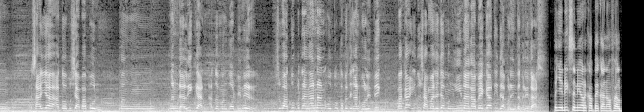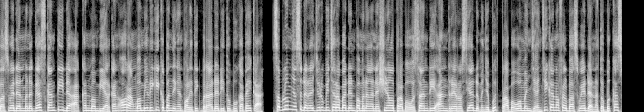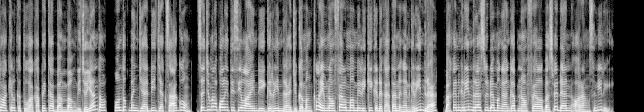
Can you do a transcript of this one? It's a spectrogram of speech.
saya atau siapa pun mengendalikan atau mengkoordinir suatu penanganan untuk kepentingan politik, maka itu sama saja menghina KPK tidak berintegritas. Penyidik senior KPK Novel Baswedan menegaskan tidak akan membiarkan orang memiliki kepentingan politik berada di tubuh KPK. Sebelumnya, saudara juru bicara Badan Pemenangan Nasional Prabowo Sandi Andre Rosiade menyebut Prabowo menjanjikan Novel Baswedan atau bekas wakil ketua KPK Bambang Wijoyanto untuk menjadi jaksa agung. Sejumlah politisi lain di Gerindra juga mengklaim Novel memiliki kedekatan dengan Gerindra, bahkan Gerindra sudah menganggap Novel Baswedan orang sendiri.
